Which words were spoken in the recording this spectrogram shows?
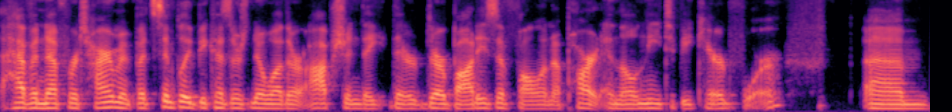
have enough retirement, but simply because there's no other option. They their their bodies have fallen apart and they'll need to be cared for. Um,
